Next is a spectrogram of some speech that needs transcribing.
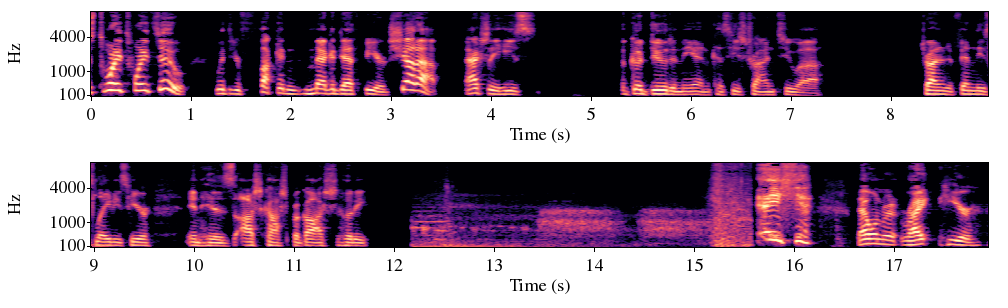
It's 2022 with your fucking Megadeth beard. Shut up. Actually, he's a good dude in the end because he's trying to uh trying to defend these ladies here in his OshKosh B'gosh hoodie. That one went right here.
